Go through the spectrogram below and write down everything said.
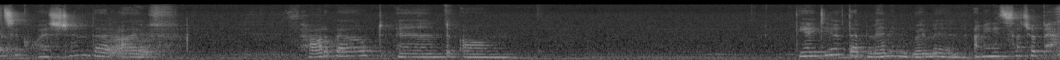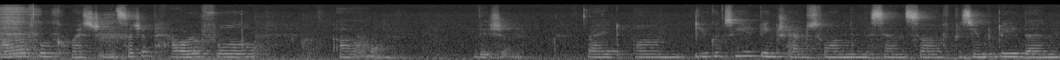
it's a question that I've thought about, and um, the idea of that men and women, I mean, it's such a powerful question, it's such a powerful um, vision, right? Um, you could see it being transformed in the sense of presumably then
